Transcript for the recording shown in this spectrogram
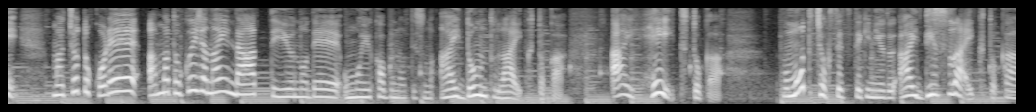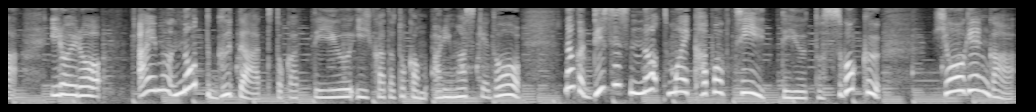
に、まあ、ちょっとこれあんま得意じゃないんだっていうので思い浮かぶのってその I don't like とか I hate とか、もっと直接的に言うと I dislike とか、いろいろ I'm not good at とかっていう言い方とかもありますけど、なんか This is not my cup of tea っていうとすごく表現が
